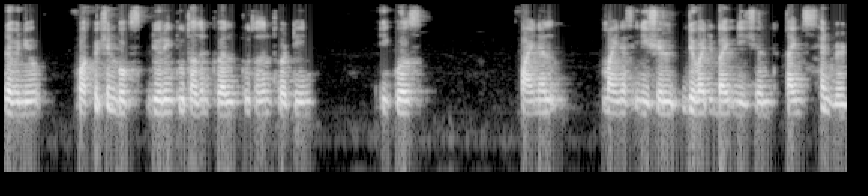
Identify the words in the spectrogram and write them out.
revenue for fiction books during 2012-2013 equals final minus initial divided by initial times 100.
